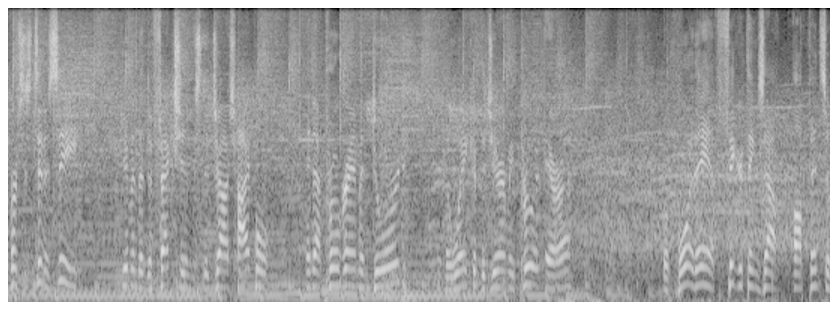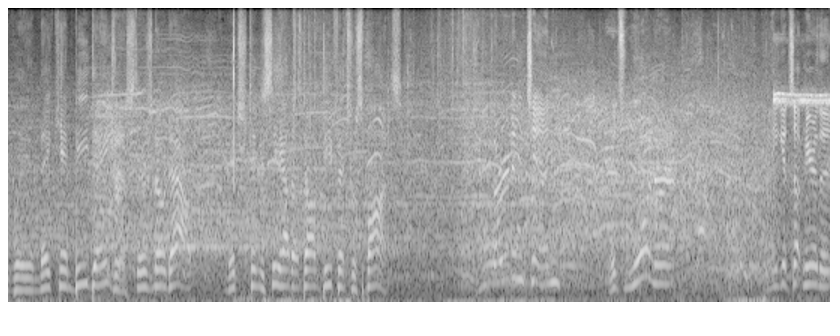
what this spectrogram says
versus Tennessee, given the defections that Josh Heupel and that program endured in the wake of the Jeremy Pruitt era. But boy, they have figured things out offensively, and they can be dangerous. There's no doubt. Interesting to see how that dog defense responds. Third and 10. It's Warner. He gets up near the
